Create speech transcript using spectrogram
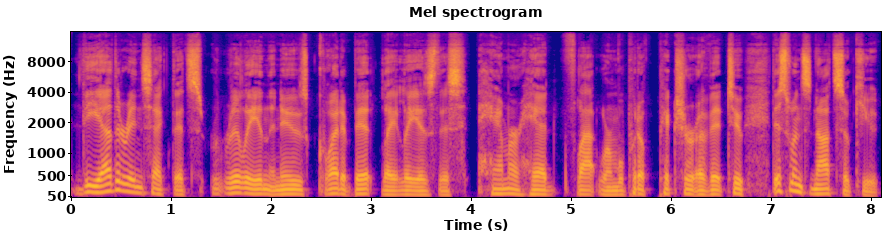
The other insect that's really in the news quite a bit lately is this hammerhead flatworm. We'll put a picture of it too. This one's not so cute.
